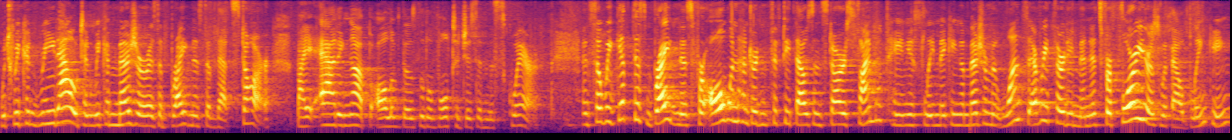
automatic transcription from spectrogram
which we can read out and we can measure as a brightness of that star by adding up all of those little voltages in the square. And so we get this brightness for all 150,000 stars simultaneously making a measurement once every 30 minutes for four years without blinking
